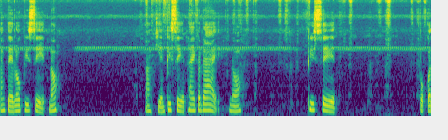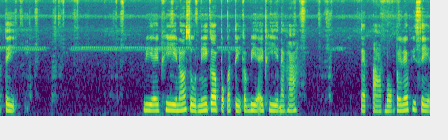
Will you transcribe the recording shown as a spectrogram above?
ตั้งแต่รอบพิเศษเนาะอะเขียนพิเศษให้ก็ได้เนาะพิเศษ ปกติ VIP เนาะสูตรนี้ก็ปกติกับ VIP นะคะ แต่ปากบอกไปแล้วพิเศษ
